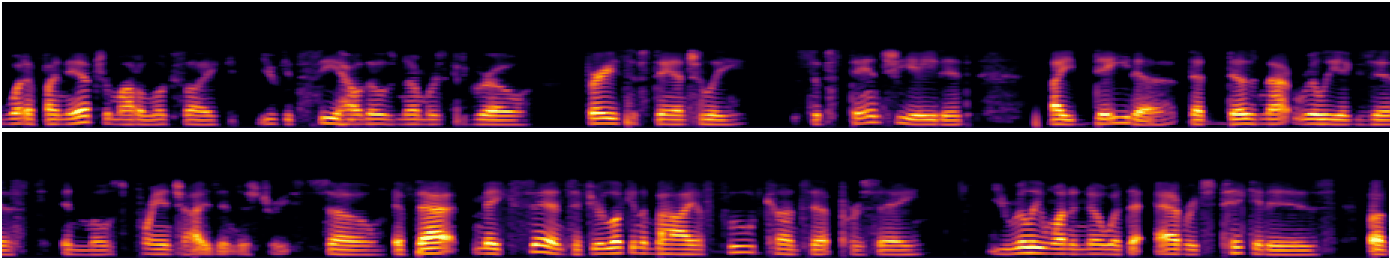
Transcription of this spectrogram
what a financial model looks like, you could see how those numbers could grow very substantially, substantiated by data that does not really exist in most franchise industries. So, if that makes sense, if you're looking to buy a food concept per se, you really want to know what the average ticket is of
